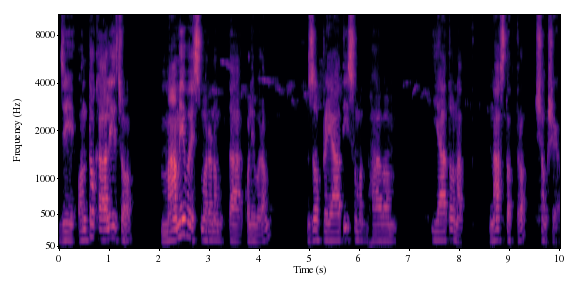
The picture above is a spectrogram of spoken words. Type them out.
যে, অন্তকালে চ মামেব স্মরণম তা কলিবরম য প্রয়াতি সমদ্ভাবম ইয়াত নাস্তত্র সংশয়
